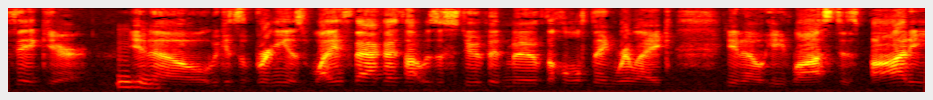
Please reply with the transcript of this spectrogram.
figure, you mm-hmm. know, because bringing his wife back, I thought was a stupid move. The whole thing where like, you know, he lost his body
